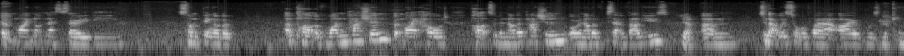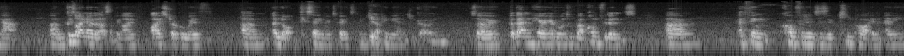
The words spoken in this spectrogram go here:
that might not necessarily be something of a a part of one passion, but might hold parts of another passion or another set of values. Yeah. Um, so that was sort of where I was looking at, because I know that that's something I, I struggle with um, a lot, staying motivated and Yeah. keeping the energy going. So, but then hearing everyone talk about confidence, um, I think confidence is a key part in any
